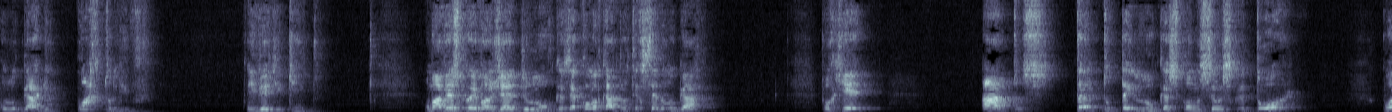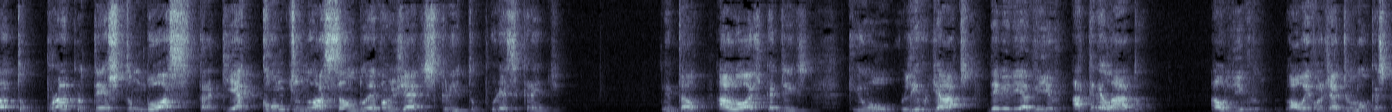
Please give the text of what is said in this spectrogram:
o lugar de quarto livro, em vez de quinto. Uma vez que o Evangelho de Lucas é colocado no terceiro lugar. Porque Atos tanto tem Lucas como seu escritor, quanto o próprio texto mostra que é continuação do evangelho escrito por esse crente. Então, a lógica diz que o livro de Atos deveria vir atrelado ao livro, ao evangelho de Lucas,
